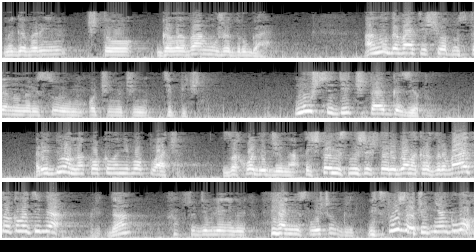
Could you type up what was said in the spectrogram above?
мы говорим, что голова мужа другая. А ну давайте еще одну сцену нарисуем, очень-очень типично. Муж сидит, читает газету. Ребенок около него плачет. Заходит жена. Ты что, не слышишь, что ребенок разрывается около тебя? Говорит, да? С удивлением говорит, я не слышал. Говорит, не слышал, чуть не оглох.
